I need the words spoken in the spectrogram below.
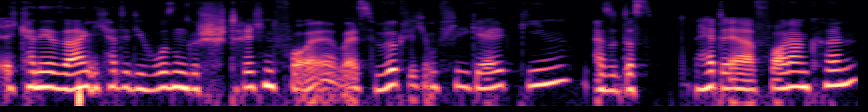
ich kann dir sagen, ich hatte die Hosen gestrichen voll, weil es wirklich um viel Geld ging. Also das hätte er fordern können.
